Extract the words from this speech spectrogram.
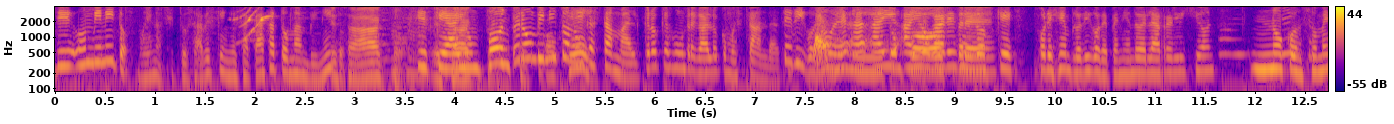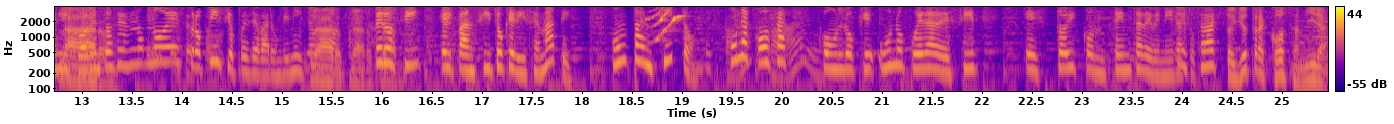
De un vinito. Bueno, si tú sabes que en esa casa toman vinito. Exacto. Si es que hay un ponche. Pero un vinito ok. nunca está mal. Creo que es un regalo como estándar. Te digo, ¿no? Eh, vinito, hay, hay hogares en los que, por ejemplo, digo, dependiendo de la religión, no consumen Claro. licor, entonces no, no es propicio pues llevar un vinito. Claro, claro. Pero sí el pancito que dice mate. Un pancito. Una cosa con lo que uno pueda decir, estoy contenta de venir a tu. Exacto, y otra cosa, mira,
